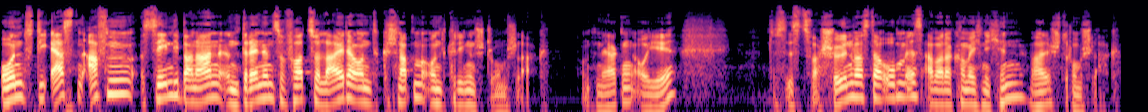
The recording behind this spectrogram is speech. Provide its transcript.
Und die ersten Affen sehen die Bananen und rennen sofort zur Leiter und schnappen und kriegen einen Stromschlag. Und merken, oh je, das ist zwar schön, was da oben ist, aber da komme ich nicht hin, weil Stromschlag.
